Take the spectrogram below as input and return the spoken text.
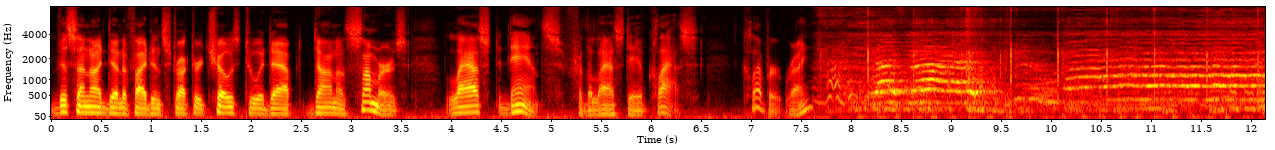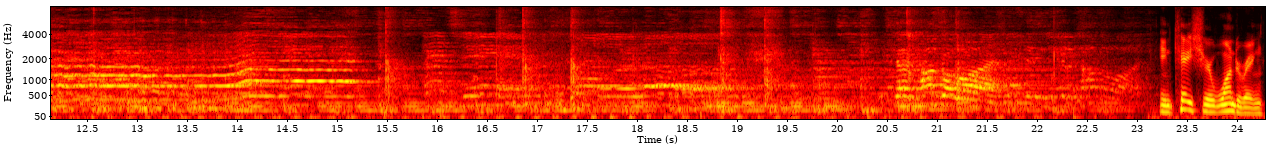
This unidentified instructor chose to adapt Donna Summer's Last Dance for the last day of class. Clever, right? In case you're wondering,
